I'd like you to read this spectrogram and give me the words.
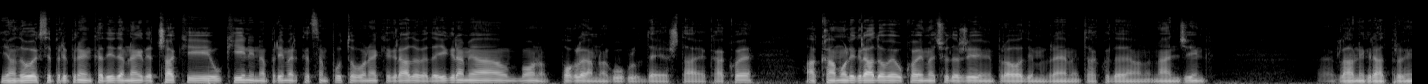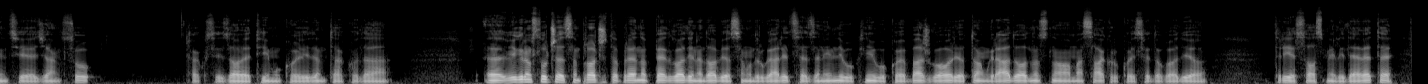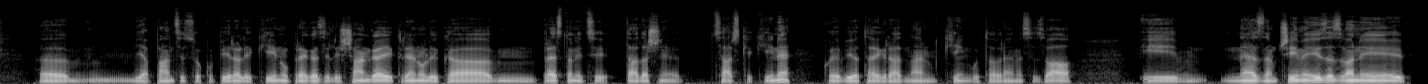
I onda uvek se pripremim kad idem negde, čak i u Kini, na primjer, kad sam putovao u neke gradove da igram, ja ono, pogledam na Google gde je, šta je, kako je, a kamoli gradove u kojima ću da živim i provodim vreme, tako da je ono, Nanjing, glavni grad provincije je Jiangsu, kako se i zove tim u koji idem, tako da e, igram slučaja sam pročitao pre jedno pet godina, dobio sam u drugarice zanimljivu knjigu koja baš govori o tom gradu, odnosno o masakru koji se dogodio 38. ili 9. E, Japanci su okupirali Kinu, pregazili Šangaj i krenuli ka m, prestonici tadašnje carske Kine, koji je bio taj grad Nanking u to vreme se zvao i ne znam čime izazvani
